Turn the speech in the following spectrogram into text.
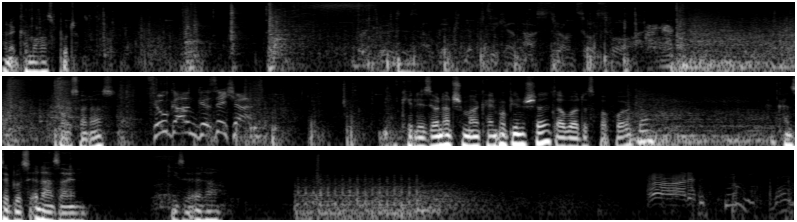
Eine Kamera ist putt. Mein böses Auge knüpft sich an Astronzos vor. Was war das? Zugang gesichert! Okay, Lesion hat schon mal kein mobilen Schild, aber das war vorher klar. Dann kann es ja bloß Ella sein. diese Ella. Ah, das ist ziemlich schnell.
